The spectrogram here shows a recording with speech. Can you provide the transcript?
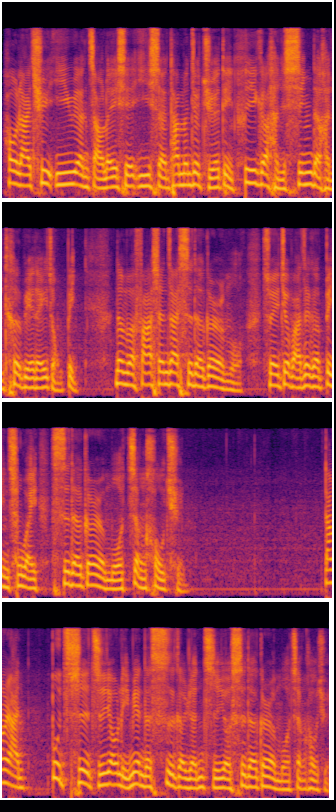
后来去医院找了一些医生，他们就决定是一个很新的、很特别的一种病。那么发生在斯德哥尔摩，所以就把这个病称为斯德哥尔摩症候群。当然。不只是只有里面的四个人质有斯德哥尔摩症候群，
